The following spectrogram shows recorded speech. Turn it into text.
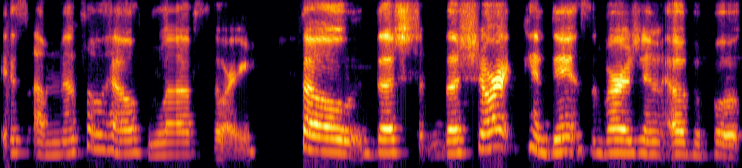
It's a mental health love story so the the short condensed version of the book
